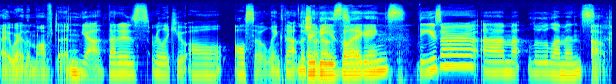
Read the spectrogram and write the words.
I wear them often. Yeah, that is really cute. I'll also link that in the Are show these notes. the leggings? These are um, Lululemons, Oh, okay.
